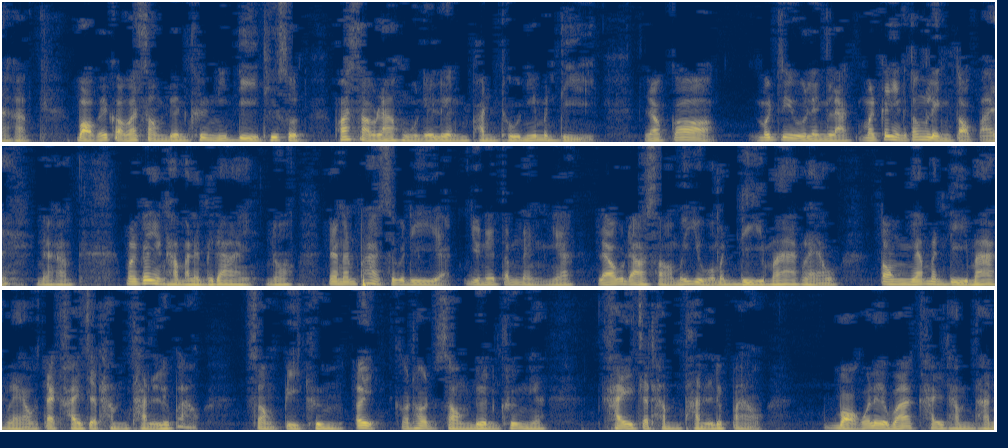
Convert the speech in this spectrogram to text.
นะครับ บอกไว้ก่อนว่าสองเดือนครึ่งนี้ดีที่สุด เพราะเสาราหูในเรือนพันธุนี่มันดี แล้วก็เมื่อจิวเล็งลัก มันก็ยังต้องเล็งต่อไปนะครับ มันก็ยังทำอะไรไม่ได้เนาะ ดังนั้นพระสบดีอะอยู่ในตำแหน่งเนี้ย แล้วดาวเสาร์ไม่อยู่มันดีมากแล้ว ตรงเนี้ยมันดีมากแล้ว แต่ใครจะทำทันหรือเปล่าสองปีครึ่ง เอ้ยขอโทษสองเดือนครึ่งเนี้ยใครจะทำทันหรือเปล่า บอกไว้เลยว่าใครทำทัน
